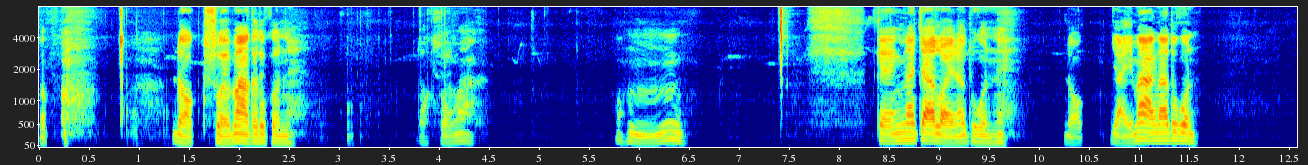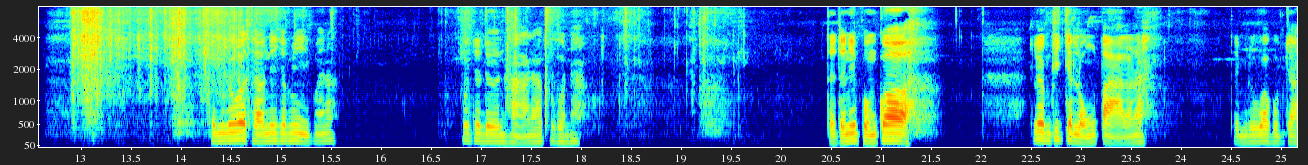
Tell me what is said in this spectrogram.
แบบ ดอกสวยมากครับทุกคน ดอกสวยมากอื้อหือแกงน่าจะอร่อยนะทุกคนนี่ดอกใหญ่มากนะทุกคนก็ไม่รู้ว่าแถวนี้จะมีอีกไหมนะ ก็จะเดินหานะครับทุกคนนะ แต่ตอนนี้ผมก็เริ่มที่จะหลงป่าแล้วนะ แต่ไม่รู้ว่าผมจะ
